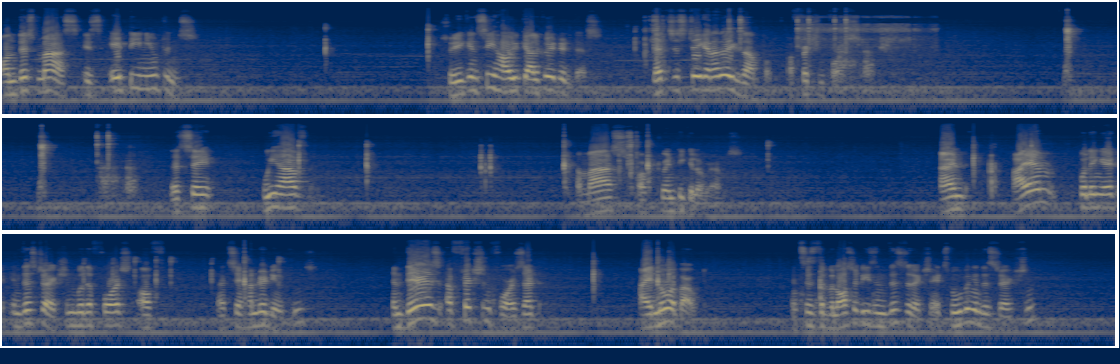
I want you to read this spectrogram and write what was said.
on this mass is 80 newtons. So you can see how you calculated this. Let's just take another example of friction force. Let's say we have a mass of 20 kilograms. And I am pulling it in this direction with a force of let's say 100 newtons. And there is a friction force that I know about. And since the velocity is in this direction it's moving in this direction.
